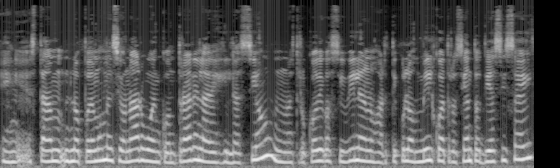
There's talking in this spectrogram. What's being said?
están, lo podemos mencionar o encontrar en la legislación, en nuestro Código Civil, en los artículos 1416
